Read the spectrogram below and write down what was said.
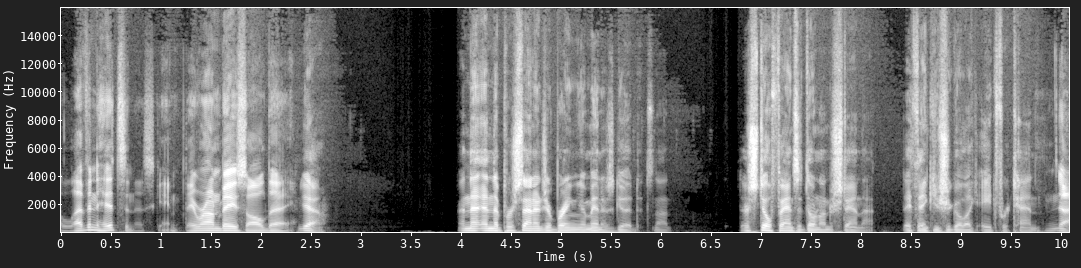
11 hits in this game. They were on base all day. Yeah. And the, and the percentage of bringing them in is good. It's not. There's still fans that don't understand that. They think you should go like eight for ten. No,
